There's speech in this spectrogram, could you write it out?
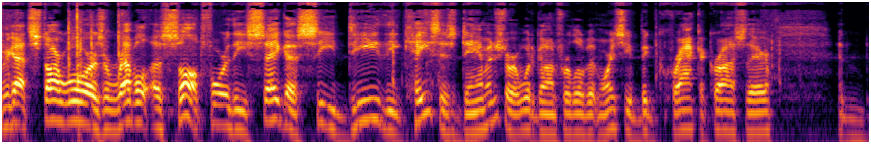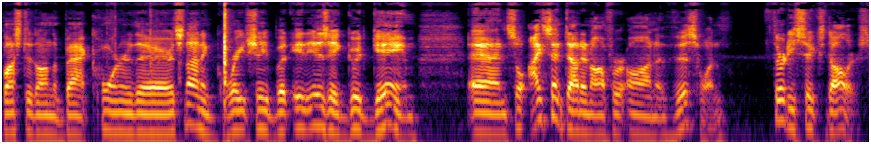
We got Star Wars A Rebel Assault for the Sega CD. The case is damaged, or it would have gone for a little bit more. You see a big crack across there. It busted on the back corner there. It's not in great shape, but it is a good game. And so I sent out an offer on this one, $36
